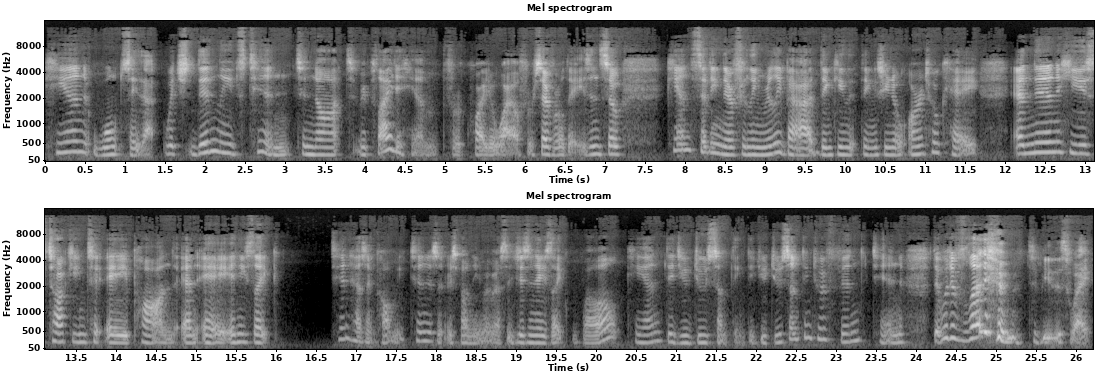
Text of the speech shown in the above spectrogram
Can won't say that, which then leads Tin to not reply to him for quite a while, for several days, and so. Can's sitting there feeling really bad, thinking that things, you know, aren't okay. And then he's talking to A Pond and A, and he's like, Tin hasn't called me. Tin isn't responding to my messages. And A's like, Well, Can, did you do something? Did you do something to offend Tin that would have led him to be this way?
